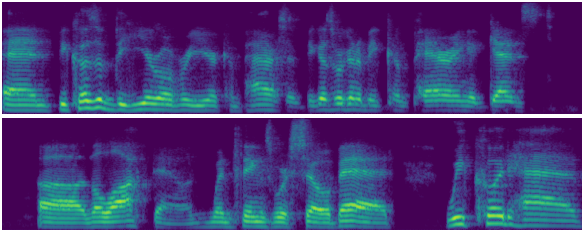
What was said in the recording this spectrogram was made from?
And because of the year over year comparison, because we're going to be comparing against uh, the lockdown when things were so bad, we could have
